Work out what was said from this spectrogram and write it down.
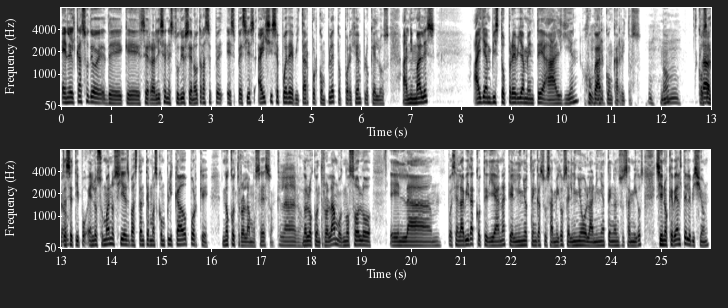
En el caso de, de que se realicen estudios en otras espe- especies, ahí sí se puede evitar por completo. Por ejemplo, que los animales hayan visto previamente a alguien jugar con carritos, ¿no? Cosas claro, de ese tipo. En los humanos sí es bastante más complicado porque no controlamos eso. Claro. No lo controlamos, no solo en la, pues en la vida cotidiana, que el niño tenga sus amigos, el niño o la niña tengan sus amigos, sino que vean televisión,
